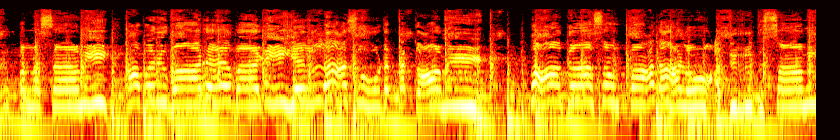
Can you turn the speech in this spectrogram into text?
கருப்பண்ணசாமி அவர் வார வழி எல்லாம் சூடத்த காமி ஆகாசம் பாதாளம் அதிருது சாமி.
